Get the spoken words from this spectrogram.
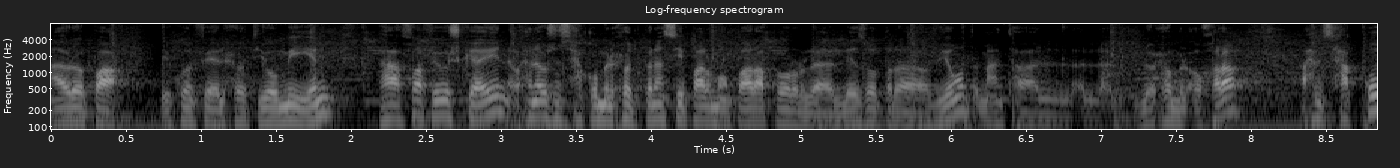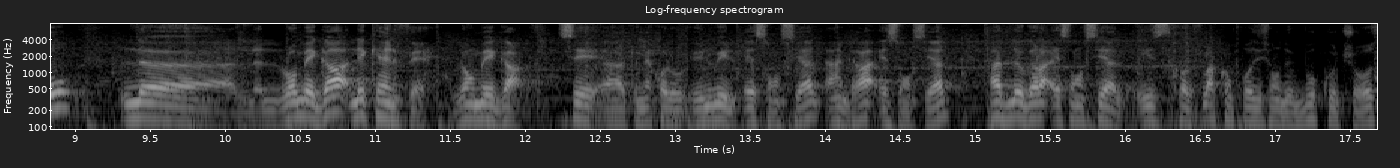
repas يكون فيه الحوت يوميا. ها صافي واش كاين؟ وحنا واش نسحقوا من الحوت principalement par rapport les autres viandes معناتها اللحوم الأخرى. راح نسحقوا الاوميغا اللي كاين فيه. ال oméga c'est كما يقولوا une huile essentielle un gras essentiel هذا le gras essentiel يدخل في la composition de beaucoup choses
